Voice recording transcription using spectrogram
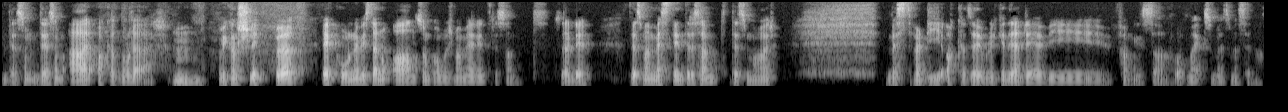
Det som, det som er akkurat når det er. Mm. Og vi kan slippe ekornet hvis det er noe annet som kommer som er mer interessant. Så det er det, det som er mest interessant, det som har mest verdi akkurat i øyeblikket, det er det vi fanges av oppmerksomhetsmessig. da.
